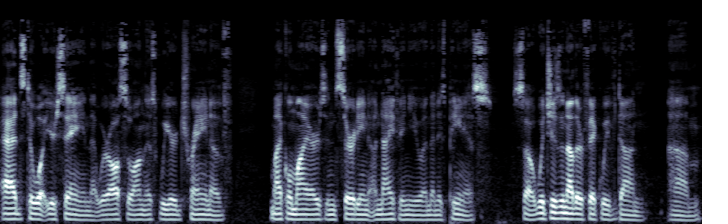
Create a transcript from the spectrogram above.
adds to what you're saying that we're also on this weird train of Michael Myers inserting a knife in you and then his penis. So which is another fic we've done. Um,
